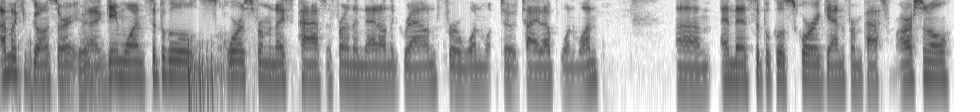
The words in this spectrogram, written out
I'm gonna keep going. Sorry. Uh, game one, Sypical scores from a nice pass in front of the net on the ground for one to tie it up one one, um, and then Sypical score again from pass from Arsenal,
